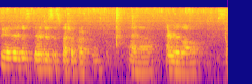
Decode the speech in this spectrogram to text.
they're, they're just they're just a special cook, and, uh, I really love them. So.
